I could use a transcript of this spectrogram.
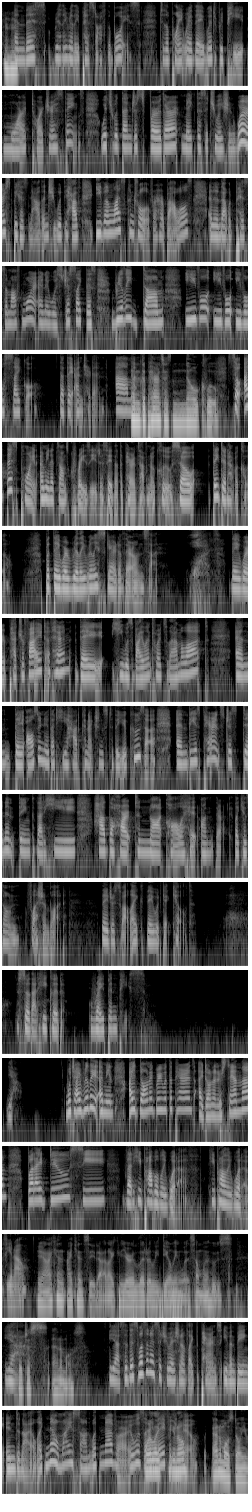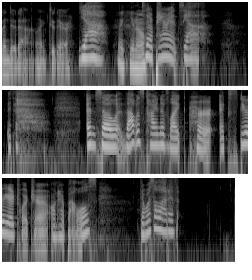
Mhm. And this really, really pissed off the boys to the point where they would repeat more torturous things, which would then just further make the situation worse because now then she would have even less control over her bowels. And then that would piss them off more. And it was just like this really dumb, evil, evil, evil cycle that they entered in. Um, and the parents has no clue. so at this point, I mean, it sounds crazy to say that the parents have no clue. So they did have a clue, but they were really, really scared of their own son. What? They were petrified of him. They he was violent towards them a lot. And they also knew that he had connections to the Yakuza. And these parents just didn't think that he had the heart to not call a hit on their like his own flesh and blood. They just felt like they would get killed. So that he could rape in peace. Yeah which I really, I mean, I don't agree with the parents. I don't understand them, but I do see that he probably would have. He probably would have, you know. Yeah, I can I can see that. Like you're literally dealing with someone who's Yeah. they're just animals. Yeah, so this wasn't a situation of like the parents even being in denial. Like, no, my son would never. It was, I Or, mean, like, they you know, knew. Animals don't even do that. Like to their Yeah. like you know. to their parents yeah it and so that was kind of like her exterior torture on her bowels there was a lot of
